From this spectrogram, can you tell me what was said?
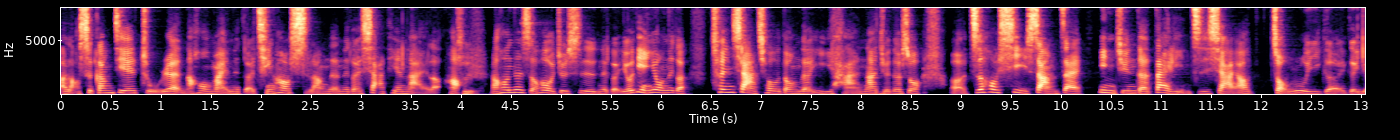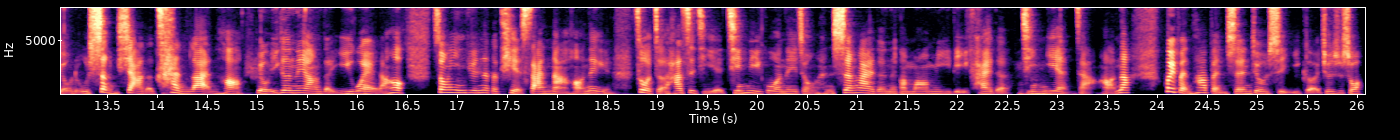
啊，老师刚接主任，然后买那个秦昊史郎的那个夏天来了哈，然后那时候就是那个有点用那个春夏秋冬的意涵，那觉得说呃之后戏上在印军的带领之下要。走入一个一个有如盛夏的灿烂哈，有一个那样的意味。然后宋英军那个铁三呐哈，那个作者他自己也经历过那种很深爱的那个猫咪离开的经验，这样哈。那绘本它本身就是一个，就是说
